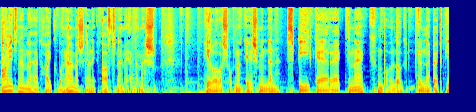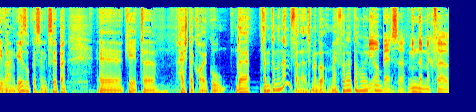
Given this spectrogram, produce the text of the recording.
Amit nem lehet hajkuban elmesélni, azt nem érdemes. Hírolvasóknak és minden speakereknek boldog ünnepet kíván Gézu, köszönjük szépen. Eh, Két eh, hashtag hajkú, de szerintem az nem felelt meg a, megfelelt a hajkú? Mi a persze, minden megfelel.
